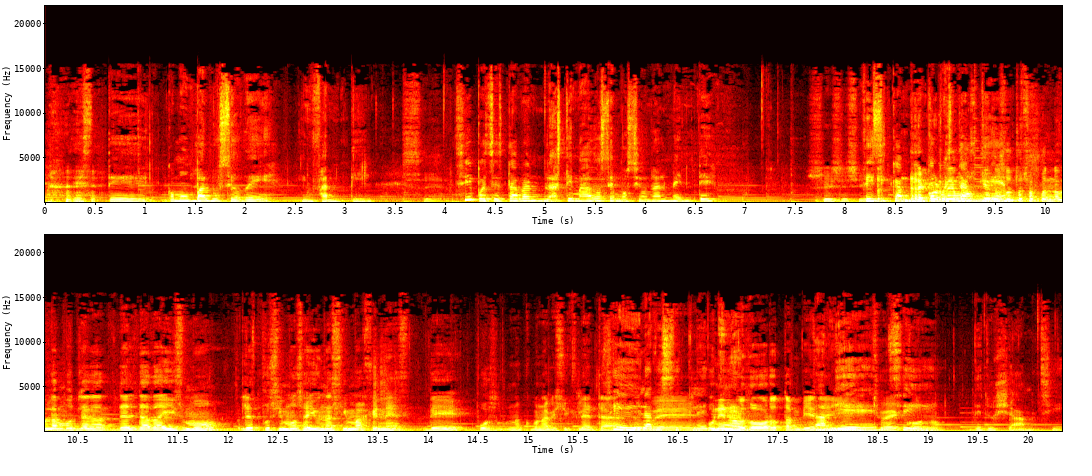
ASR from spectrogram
este, como un balbuceo de infantil. Sí. Sí, pues estaban lastimados emocionalmente. Sí, sí, sí. Físicamente, Recordemos pues, que nosotros cuando hablamos de la- del dadaísmo, les pusimos ahí unas imágenes de, pues, una, como una bicicleta. Sí, ¿no la bicicleta. Un inodoro también, ahí, También, chueco, sí, ¿no? de Duchamp, sí.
